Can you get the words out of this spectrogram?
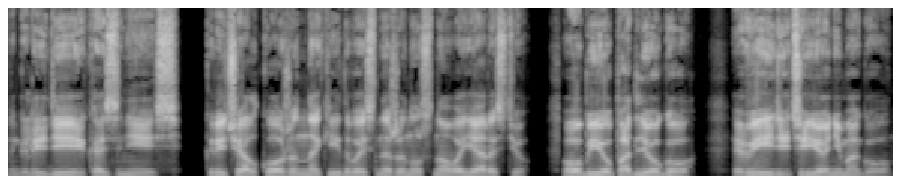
Гляди и казнись!» — кричал Кожин, накидываясь на жену с новой яростью. «Убью подлюгу! Видеть ее не могу!»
